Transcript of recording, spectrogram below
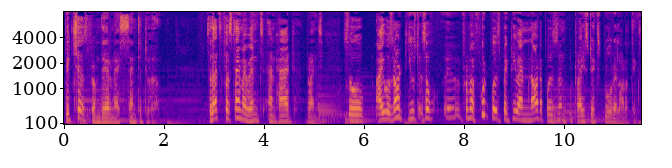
pictures from there and i sent it to her so that's the first time I went and had brunch. So I was not used to, so uh, from a food perspective, I'm not a person who tries to explore a lot of things.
